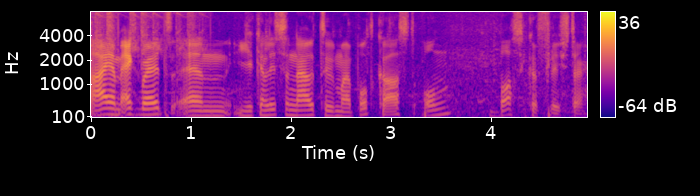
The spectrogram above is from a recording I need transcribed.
I am Egbert, and you can listen now to my podcast on Bassgeflüster.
